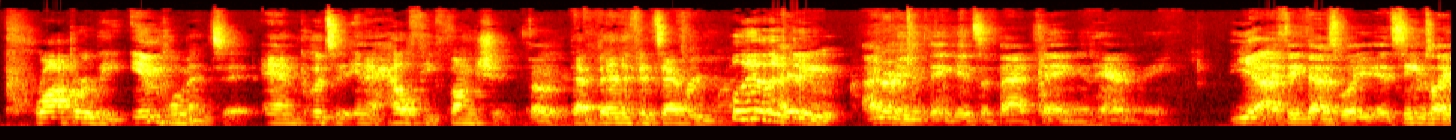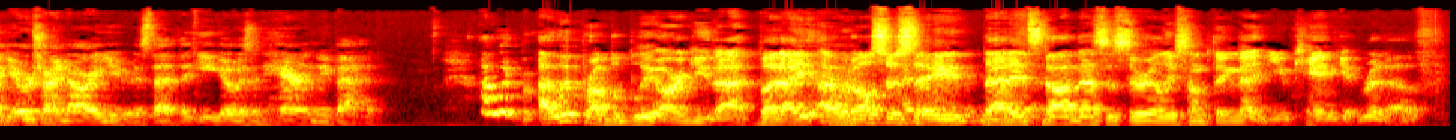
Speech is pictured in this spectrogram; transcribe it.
properly implements it and puts it in a healthy function Totally. that benefits everyone. well, the other I- thing, I don't even think it's a bad thing inherently. Yeah, I think that's what it seems like you're trying to argue is that the ego is inherently bad. I would I would probably argue that, but I, I would also say that it's not necessarily something that you can get rid of.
